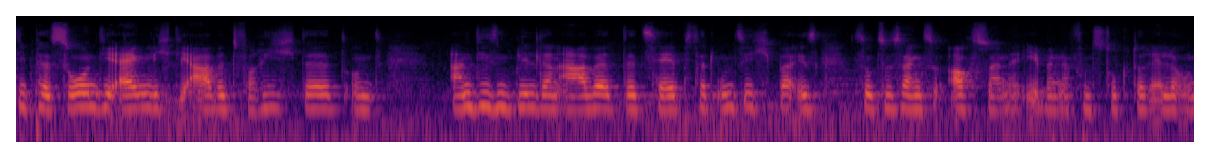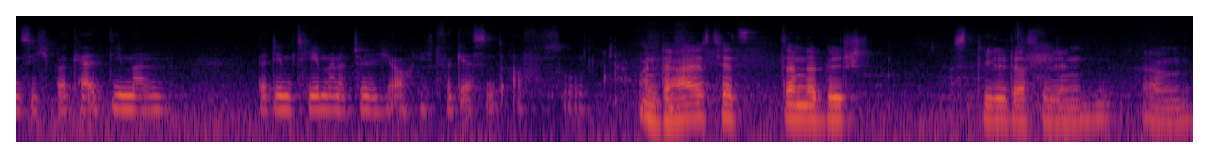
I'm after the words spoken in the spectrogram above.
die Person, die eigentlich die Arbeit verrichtet und an diesen Bildern arbeitet, selbst halt unsichtbar ist, sozusagen so, auch so eine Ebene von struktureller Unsichtbarkeit, die man bei dem Thema natürlich auch nicht vergessen darf. So. Und da ist jetzt dann der Bildstil, dass du den ähm,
